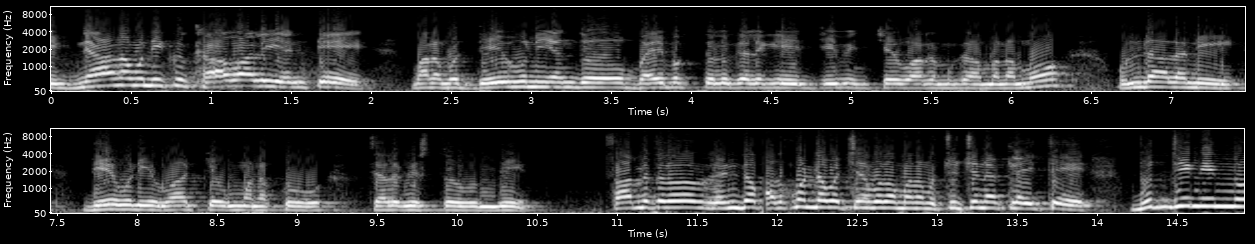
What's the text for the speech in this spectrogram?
ఈ జ్ఞానము నీకు కావాలి అంటే మనము దేవుని ఎందు భయభక్తులు కలిగి జీవించే వారముగా మనము ఉండాలని దేవుని వాక్యం మనకు సెలవిస్తూ ఉంది. సామెతలో రెండో పదకొండవ వచనంలో మనం చూసినట్లయితే బుద్ధి నిన్ను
